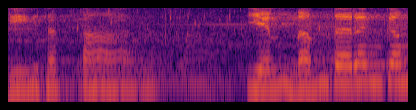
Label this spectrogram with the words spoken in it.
ഗീതത്താൽ എന്നന്തരംഗം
